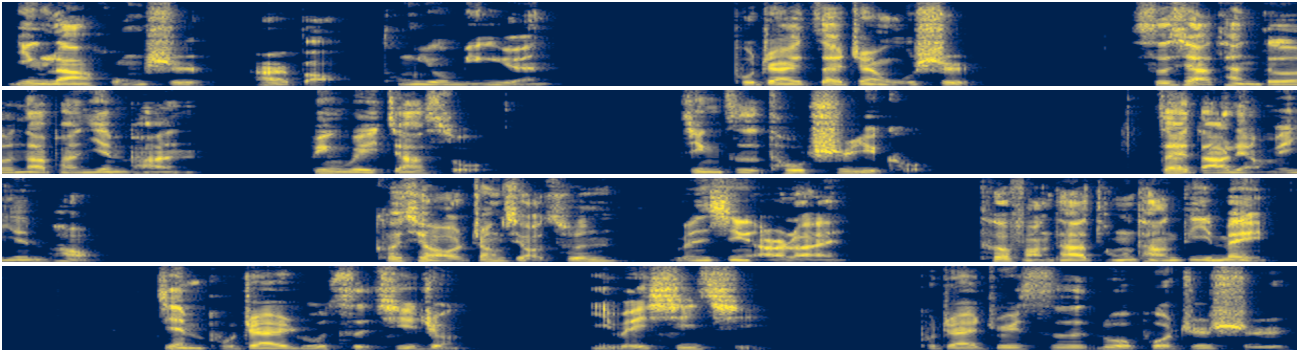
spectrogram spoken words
硬拉洪氏、二宝同游名园。普斋再战无事，私下探得那盘烟盘，并未加锁，径自偷吃一口。再打两枚烟炮。可巧张小春闻信而来，特访他同堂弟妹，见普斋如此齐整，以为稀奇。普斋追思落魄之时，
